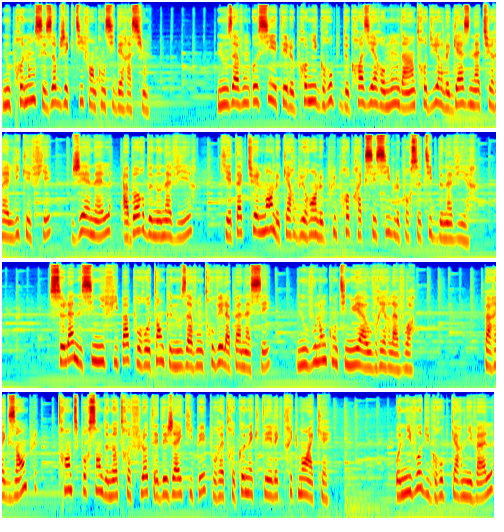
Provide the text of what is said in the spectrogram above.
nous prenons ces objectifs en considération. Nous avons aussi été le premier groupe de croisière au monde à introduire le gaz naturel liquéfié, GNL, à bord de nos navires, qui est actuellement le carburant le plus propre accessible pour ce type de navire. Cela ne signifie pas pour autant que nous avons trouvé la panacée, nous voulons continuer à ouvrir la voie. Par exemple, 30% de notre flotte est déjà équipée pour être connectée électriquement à quai. Au niveau du groupe Carnival,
